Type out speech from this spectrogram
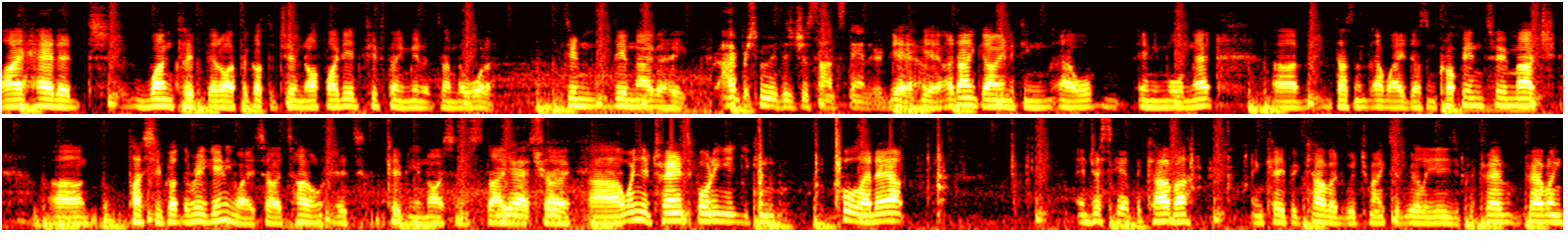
I had it one clip that I forgot to turn it off. I did 15 minutes underwater. Didn't didn't overheat. Hypersmooth is just on standard. Yeah, yeah. I don't go anything uh, any more than that. Uh, doesn't that way it doesn't crop in too much. Um, plus you've got the rig anyway, so it's whole, it's keeping it nice and stable. Yeah, true. So uh, when you're transporting it, you can pull that out and just get the cover and keep it covered, which makes it really easy for tra- traveling.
